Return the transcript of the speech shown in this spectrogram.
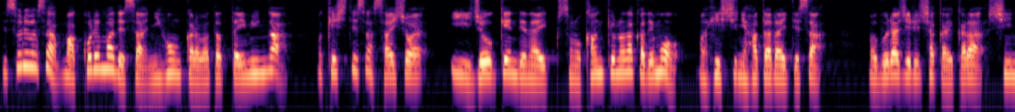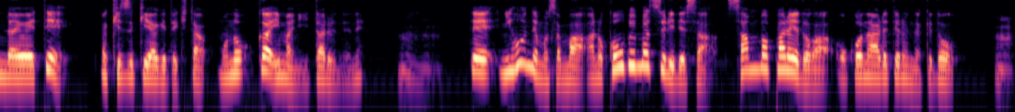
で、それはさ、まあこれまでさ、日本から渡った移民が、まあ、決してさ、最初はいい条件でないその環境の中でも、まあ、必死に働いてさ、まあ、ブラジル社会から信頼を得て、まあ、築き上げてきたものが今に至るんだよね。うん。で、日本でもさ、まあ、あの、神戸祭りでさ、サンバパレードが行われてるんだけど、うん。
